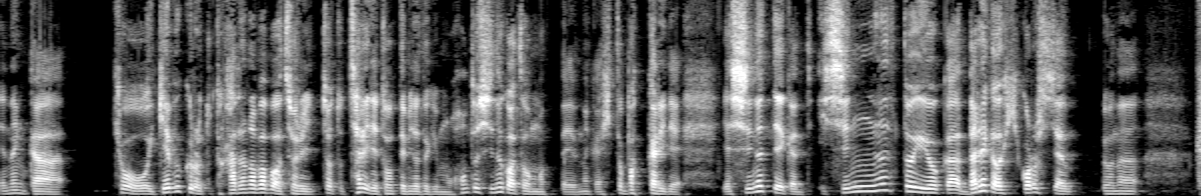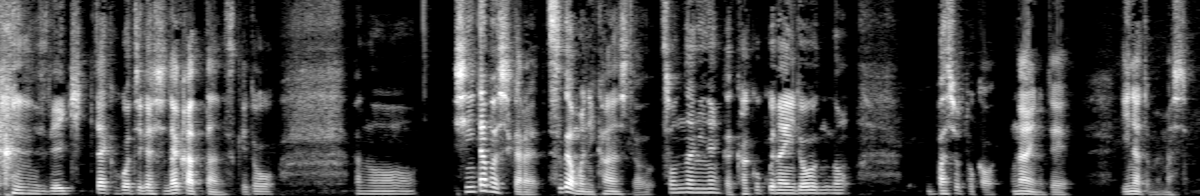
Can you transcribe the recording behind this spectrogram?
いや、なんか、今日池袋と高田馬場をちょり、ちょっとチャリで通ってみた時も本当死ぬかと思って、なんか人ばっかりで、いや死ぬっていうか、死ぬというか、誰かを引き殺しちゃうような感じで生きたい心地がしなかったんですけど、あの、新板橋から巣鴨に関しては、そんなになんか過酷な移動の場所とかはないので、いいなと思いました。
